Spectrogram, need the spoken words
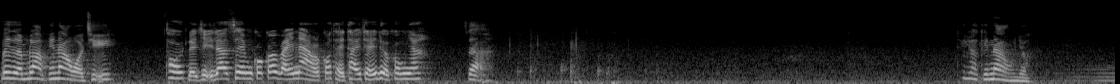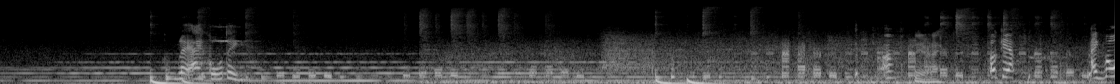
Bây giờ em làm thế nào hả chị? Thôi để chị ra xem có cái váy nào có thể thay thế được không nha Dạ Thế là thế nào nhở? Không lẽ ai cố tình? À, Đi ra đây. Ơ kìa. Anh Vũ.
